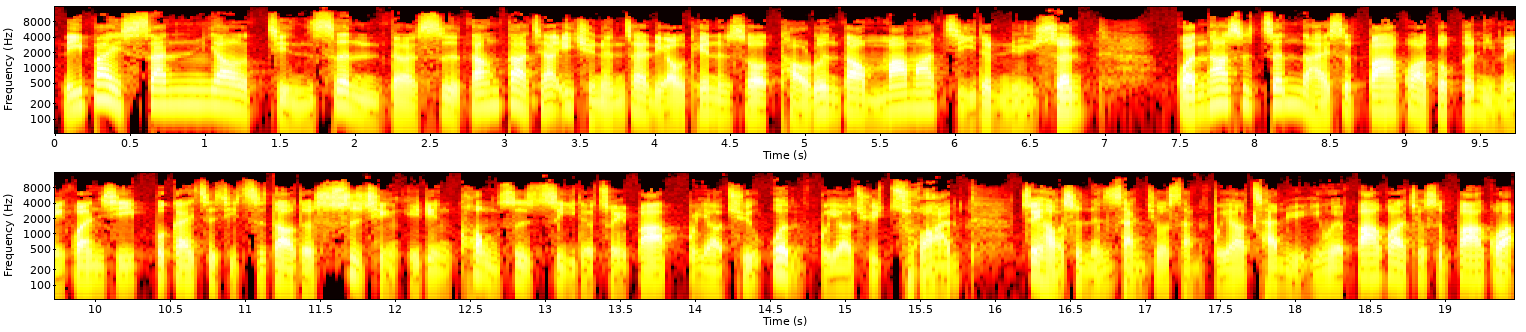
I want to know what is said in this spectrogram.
礼拜三要谨慎的是，当大家一群人在聊天的时候，讨论到妈妈级的女生，管她是真的还是八卦，都跟你没关系。不该自己知道的事情，一定控制自己的嘴巴，不要去问，不要去传，最好是能闪就闪，不要参与，因为八卦就是八卦。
